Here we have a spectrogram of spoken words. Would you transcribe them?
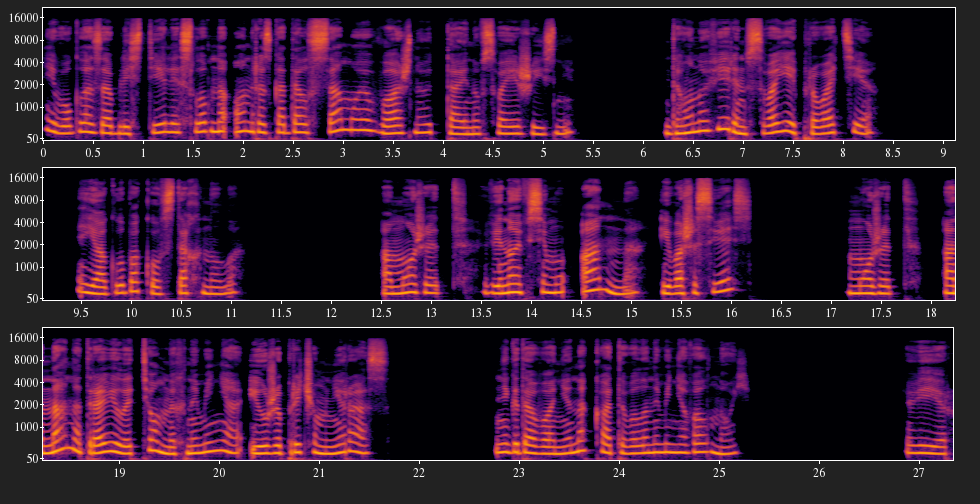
Его глаза блестели, словно он разгадал самую важную тайну в своей жизни. Да он уверен в своей правоте. Я глубоко вздохнула. А может, виной всему Анна и ваша связь? Может, она натравила темных на меня, и уже причем не раз. Негодование накатывало на меня волной. Вер,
